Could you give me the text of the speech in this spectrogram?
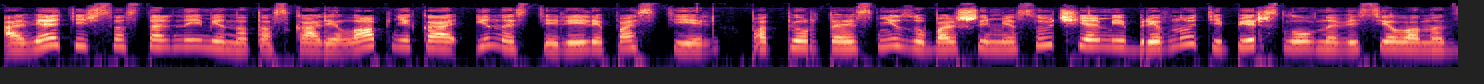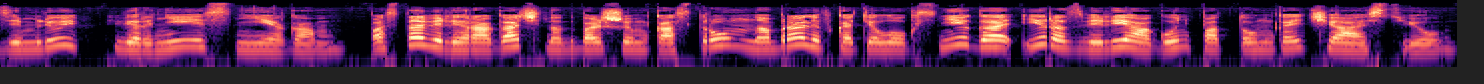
а Вятич с остальными натаскали лапника и настелили постель. Подпертое снизу большими сучьями, бревно теперь словно висело над землей, вернее снегом. Поставили рогач над большим костром, набрали в котелок снега и развели огонь под тонкой частью.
